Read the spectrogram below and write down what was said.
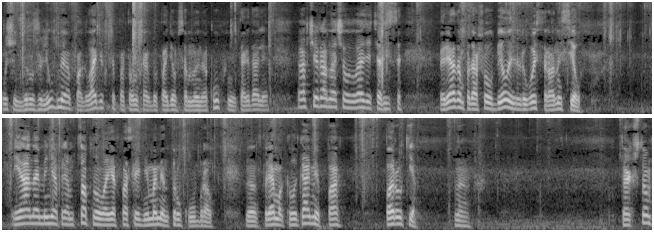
очень дружелюбная, погладится, потом как бы пойдем со мной на кухню и так далее. А вчера начал гладить Алиса. Рядом подошел белый, с другой стороны сел. И она меня прям цапнула, я в последний момент руку убрал. Вот, прямо клыками по, по руке. Да. Так что,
